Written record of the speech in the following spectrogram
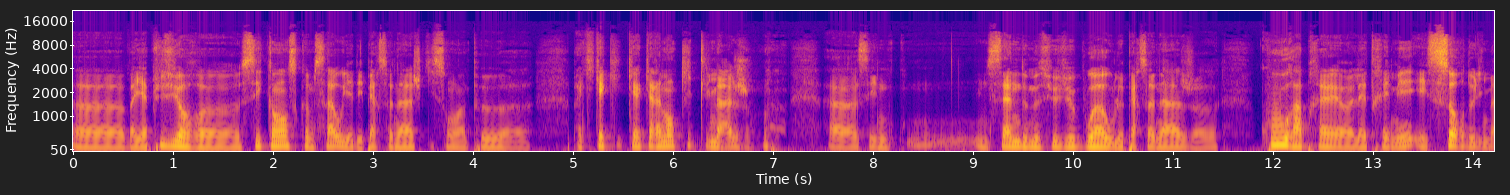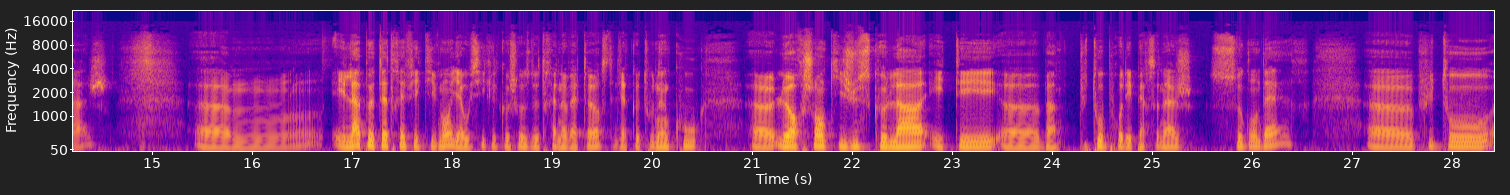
Euh, bah, il y a plusieurs euh, séquences comme ça où il y a des personnages qui sont un peu euh, bah, qui, qui, qui, carrément quittent l'image. C'est une, scène de Monsieur Vieuxbois où le personnage court après l'être aimé et sort de l'image. Euh, et là, peut-être effectivement, il y a aussi quelque chose de très novateur, c'est-à-dire que tout d'un coup, euh, le hors-champ qui jusque-là était euh, ben, plutôt pour des personnages secondaires, plutôt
